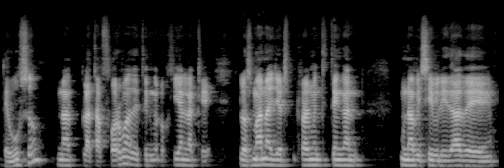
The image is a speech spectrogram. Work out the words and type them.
de, uso, una plataforma de tecnología en la que los managers realmente tengan una visibilidad de,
